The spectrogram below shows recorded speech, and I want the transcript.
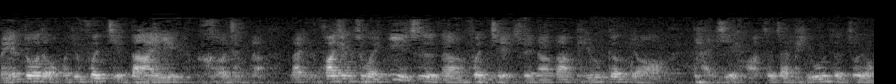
酶多的，我们就分解大于合成了。那花青素会抑制呢分解，所以呢让皮肤更有弹性啊，这在皮肤的作用。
